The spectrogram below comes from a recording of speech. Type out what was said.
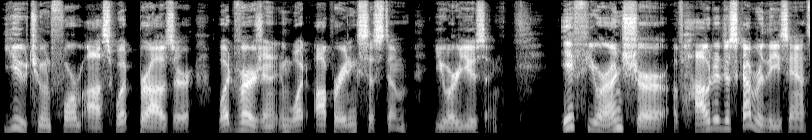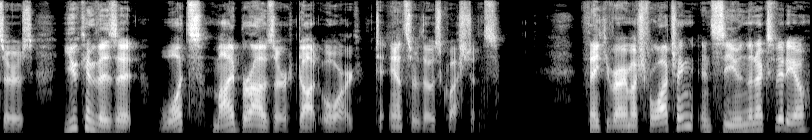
you to inform us what browser, what version, and what operating system you are using. If you are unsure of how to discover these answers, you can visit whatsmybrowser.org to answer those questions. Thank you very much for watching and see you in the next video.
